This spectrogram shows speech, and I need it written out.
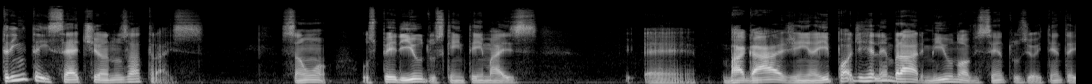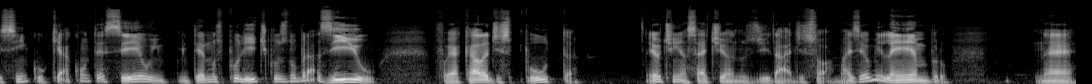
37 anos atrás. São os períodos, quem tem mais é, bagagem aí pode relembrar 1985 o que aconteceu em, em termos políticos no Brasil. Foi aquela disputa. Eu tinha sete anos de idade só, mas eu me lembro, né,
